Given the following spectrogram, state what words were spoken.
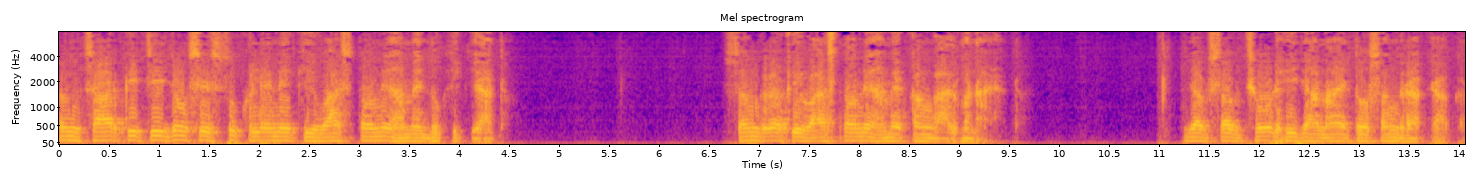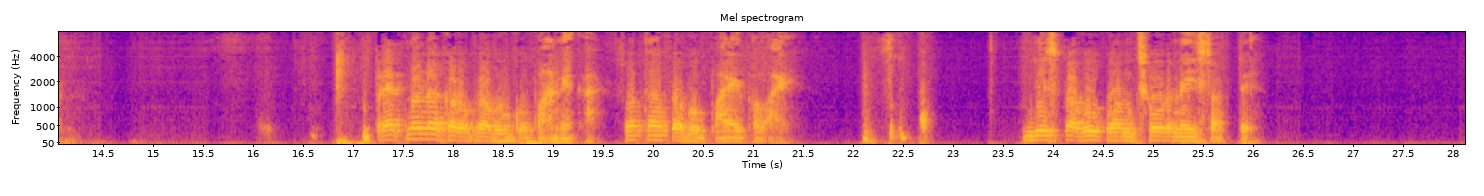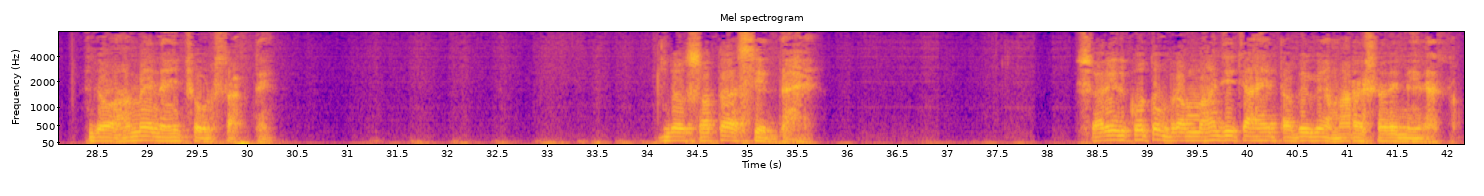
संसार की चीज़ों से सुख लेने की वास्तव ने हमें दुखी किया था। संग्रह की वास्तव ने हमें कंगाल बनाया था। जब सब छोड़ ही जाना है तो संग्रह क्या करना? प्रयत्न न करो प्रभु को पाने का। स्वतः प्रभु पाए पवाए जिस प्रभु को हम छोड़ नहीं सकते जो हमें नहीं छोड़ सकते। जो स्वतः सिद्ध है। शरीर को तो ब्रह्मा जी चाहे तभी भी हमारा शरीर नहीं रह सकता।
